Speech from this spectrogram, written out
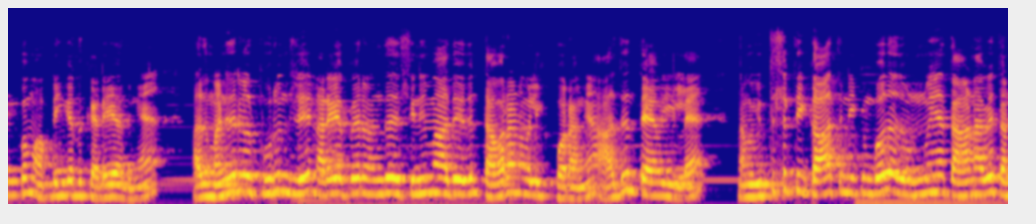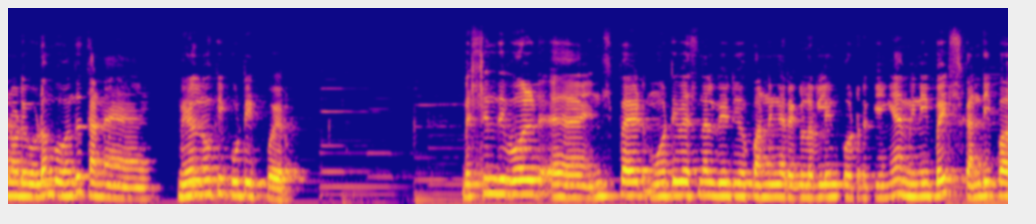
இன்பம் அப்படிங்கிறது கிடையாதுங்க. அது மனிதர்கள் புரிஞ்சு நிறைய பேர் வந்து சினிமா அது இதுன்னு தவறான வழிக்கு போகிறாங்க அதுவும் தேவையில்லை. நம்ம வித்து சக்தி காத்து நிற்கும் போது அது உண்மையா தானாவே தன்னுடைய உடம்பு வந்து தன்னை மேல் நோக்கி கூட்டிட்டு போயிடும் best in the world inspired motivational video பண்ணுங்க ரெகுலர்லின்னு போட்டிருக்கீங்க. மினி பைட்ஸ் கண்டிப்பா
